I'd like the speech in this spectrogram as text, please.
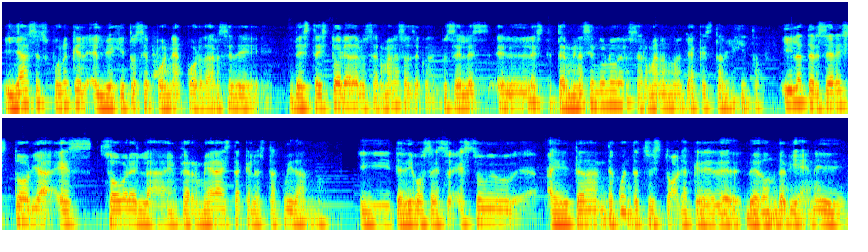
Y ya se supone que el, el viejito se pone a acordarse de, de esta historia de los hermanos. haz de cuenta, pues él, es, él este, termina siendo uno de los hermanos, ¿no? Ya que está viejito. Y la tercera historia es sobre la enfermera esta que lo está cuidando. Y te digo, o sea, eso, eso, ahí te dan te cuenta su historia, que de, de dónde viene y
